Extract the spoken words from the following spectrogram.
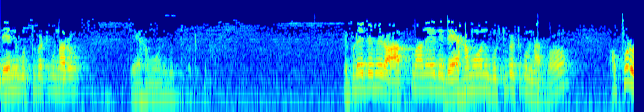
దేన్ని గుర్తుపెట్టుకున్నారు దేహము అని గుర్తుపెట్టుకున్నారు ఎప్పుడైతే మీరు ఆత్మ అనేది దేహము అని గుర్తుపెట్టుకున్నారో అప్పుడు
